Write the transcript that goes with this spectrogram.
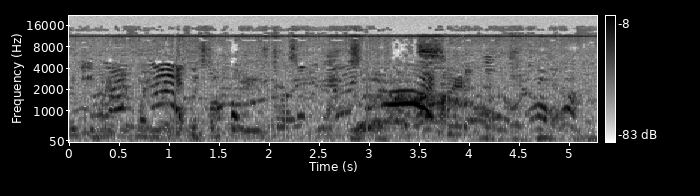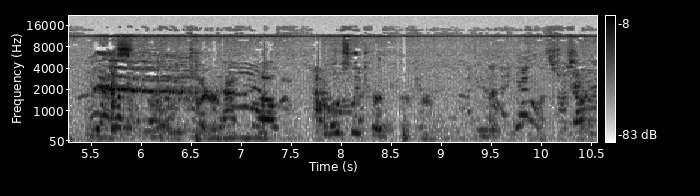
think he might get one of the police employees. Yes. Mostly true. Yeah. That's just like,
